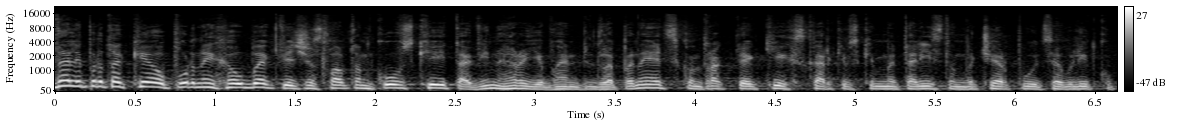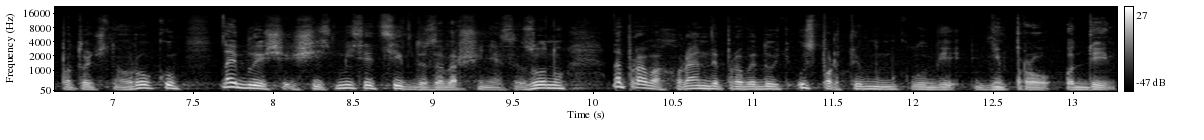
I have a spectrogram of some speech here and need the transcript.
Далі про таке опорний хавбек В'ячеслав Танковський та Вінгер Євген Підлепенець, контракти яких з харківським металістом вичерпуються влітку поточного року. Найближчі шість місяців до завершення сезону на правах оренди проведуть у спортивному клубі Дніпро 1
